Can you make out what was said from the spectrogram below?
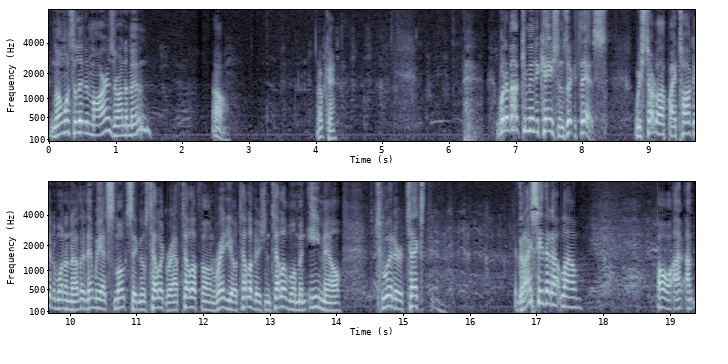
No one wants to live in Mars or on the moon? Oh. Okay. What about communications? Look at this. We started off by talking to one another, then we had smoke signals, telegraph, telephone, radio, television, telewoman, email, Twitter, text. Did I say that out loud? Oh, I, am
